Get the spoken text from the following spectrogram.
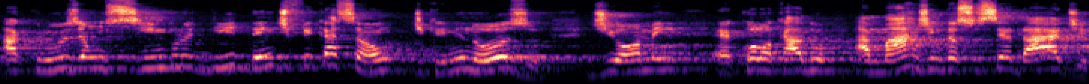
A cruz é um símbolo de identificação de criminoso, de homem é, colocado à margem da sociedade.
